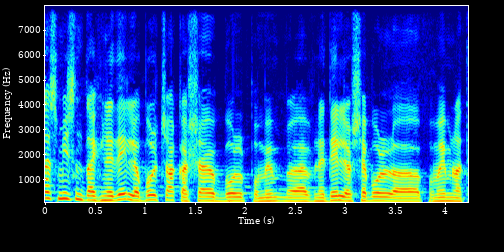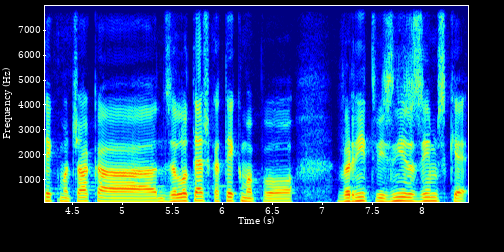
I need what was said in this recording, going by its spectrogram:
jaz mislim, da jih nedeljo bolj čaka, še bolj pomemb, eh, v nedeljo še bolj uh, pomembna tekma čaka, zelo težka tekma po vrnitvi z Nizozemske,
